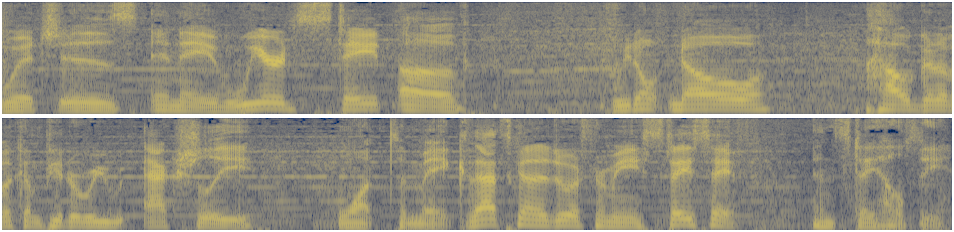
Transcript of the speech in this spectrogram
which is in a weird state of we don't know how good of a computer we actually want to make. That's going to do it for me. Stay safe and stay healthy.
